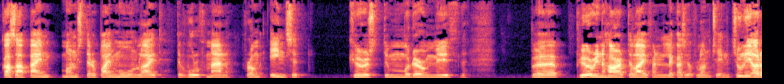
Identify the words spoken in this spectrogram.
kasapäin Monster by Moonlight, The Wolfman from Ancient Curse to Modern Myth, Pure in Heart, The Life and Legacy of Lon Chaney Jr.,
